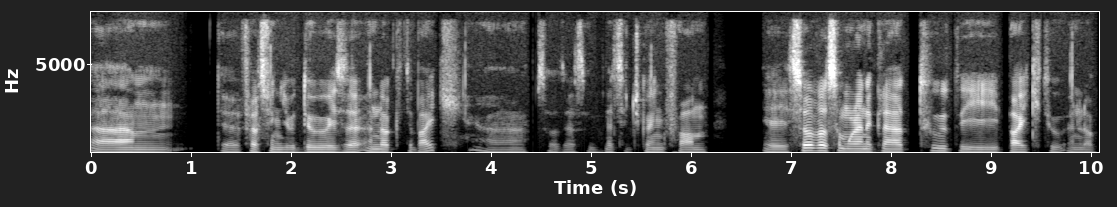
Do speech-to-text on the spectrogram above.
Um, the first thing you would do is uh, unlock the bike. Uh, so there's a message going from a server somewhere in the cloud to the bike to unlock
